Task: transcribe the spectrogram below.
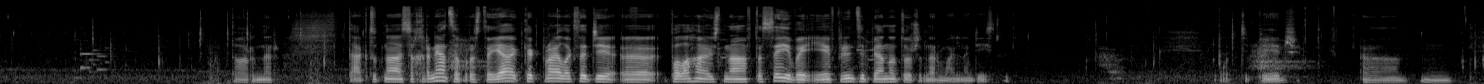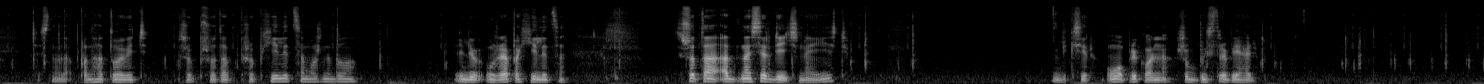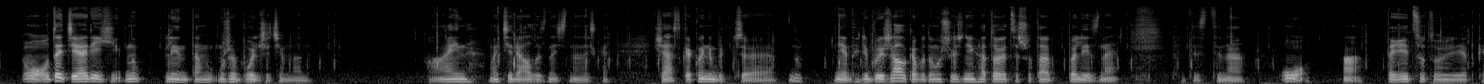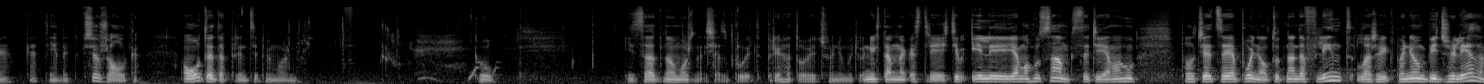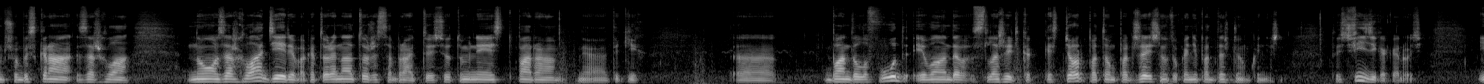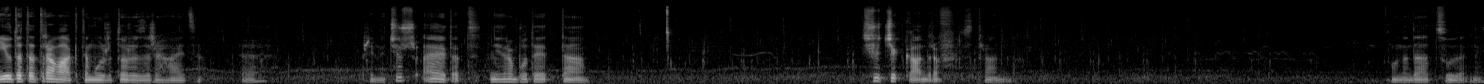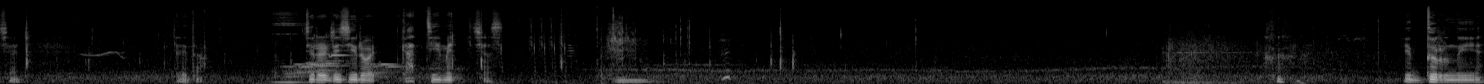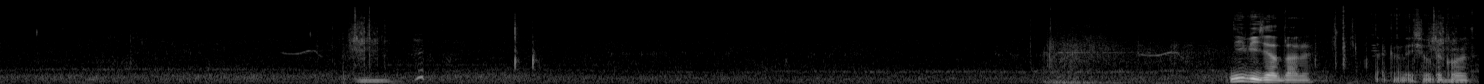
Тарнер. Так, тут надо сохраняться просто. Я, как правило, кстати, э, полагаюсь на автосейвы, и, в принципе, оно тоже нормально действует. Вот теперь... Э, сейчас надо подготовить, чтобы что-то, чтобы хилиться можно было. Или уже похилиться. Что-то односердечное есть? Эликсир. О, прикольно, чтобы быстро бегать. О, вот эти орехи. Ну, блин, там уже больше, чем надо. Файн. Материалы, значит, надо искать. Сейчас, какой-нибудь... Э, ну, нет, грибы жалко, потому что из них готовится что-то полезное. Соответственно... О! А, это яйцо тоже редкое. Goddammit. Все жалко. О, вот это, в принципе, можно. Cool. И заодно можно сейчас будет приготовить что-нибудь. У них там на костре есть. Или я могу сам, кстати, я могу... Получается, я понял, тут надо флинт ложить, по нем бить железом, чтобы искра зажгла. Но зажгла дерево, которое надо тоже собрать. То есть вот у меня есть пара э, таких э, bundle of wood, его надо сложить как костер, потом поджечь, но только не под дождем, конечно. То есть физика, короче. И вот эта трава к тому же тоже зажигается. Блин, а чё ж а этот не работает-то? Счетчик кадров. Странно. О, надо отсюда начать. Это. Терроризировать. Goddammit, сейчас. И дурные. Не видят даже. Так, надо еще вот такой вот.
